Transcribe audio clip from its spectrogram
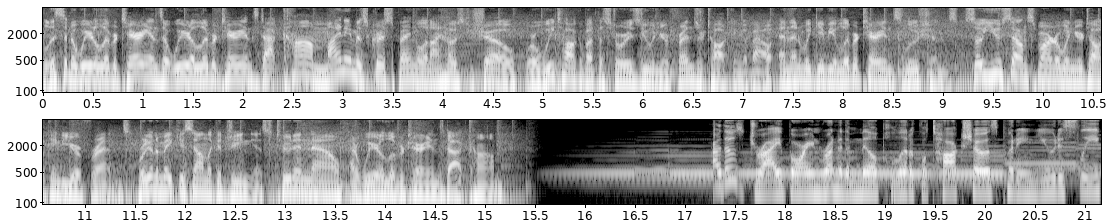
Listen to Weird Libertarians at WeirdLibertarians.com. My name is Chris Spangle, and I host a show where we talk about the stories you and your friends are talking about, and then we give you libertarian solutions so you sound smarter when you're talking to your friends. We're going to make you sound like a genius. Tune in now at WeirdLibertarians.com. Are those dry, boring, run of the mill political talk shows putting you to sleep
